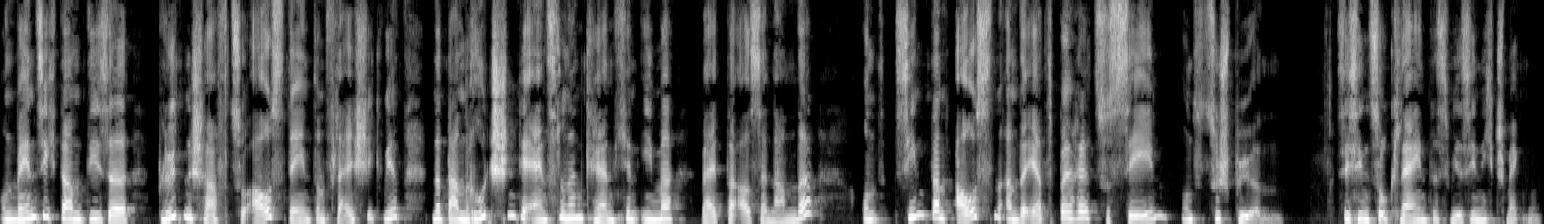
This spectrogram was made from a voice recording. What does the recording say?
Und wenn sich dann dieser Blütenschaft so ausdehnt und fleischig wird, na dann rutschen die einzelnen Körnchen immer weiter auseinander und sind dann außen an der Erdbeere zu sehen und zu spüren. Sie sind so klein, dass wir sie nicht schmecken.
